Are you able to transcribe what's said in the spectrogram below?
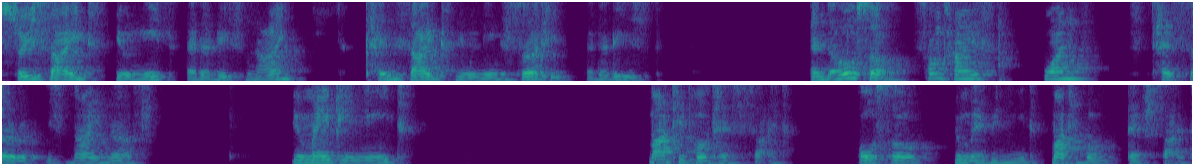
three site, you need at least nine. 10 site, you need 30 at least. And also, sometimes one test server is not enough. You maybe need multiple test site. Also, you maybe need multiple dev site.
